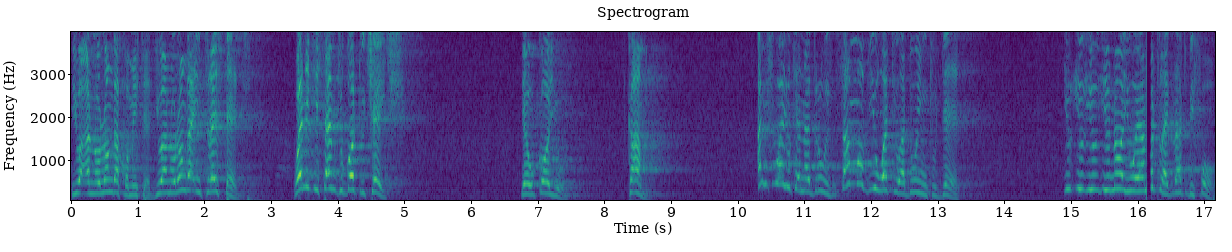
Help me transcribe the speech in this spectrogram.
you are no longer committed. You are no longer interested. When it is time to go to church, they will call you. Come. I'm sure you can agree with some of you what you are doing today. You, you, you, you know, you were not like that before.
